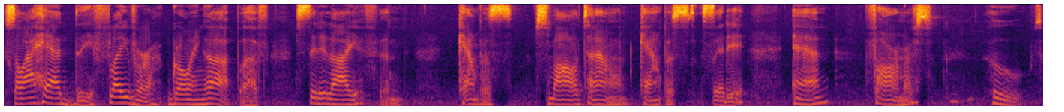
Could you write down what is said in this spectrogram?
so I had the flavor growing up of city life and campus, small town, campus, city, and farmers whose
